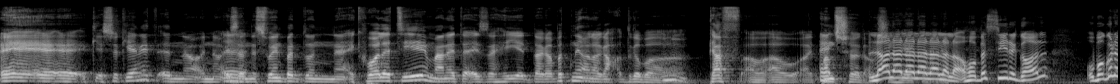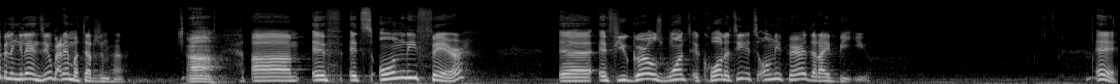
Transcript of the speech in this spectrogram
إيه إيه إيه ك- شو كانت؟ انه إنه إذا إيه. النسوان بدهم equality معناتها إذا هي ضربتني أنا راح أضربها كف أو أو بانشر لا لا لا لا لا لا, لا. هو بس seriously قال وبقولها بالإنجليزي وبعدين بترجمها آه. Um, if it's only fair uh, if you girls want equality it's only fair that I beat you. إيه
